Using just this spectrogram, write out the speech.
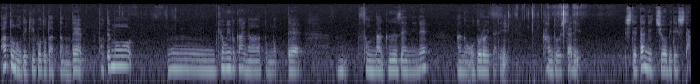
後の出来事だったのでとてもうん興味深いなと思って、うん、そんな偶然にねあの驚いたり感動したりしてた日曜日でした。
